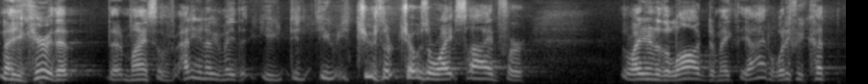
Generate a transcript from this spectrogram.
Now you carry that, that mindset. How do you know you made the, you, did, you choose the, chose the right side for the right end of the log to make the idol? What if you cut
